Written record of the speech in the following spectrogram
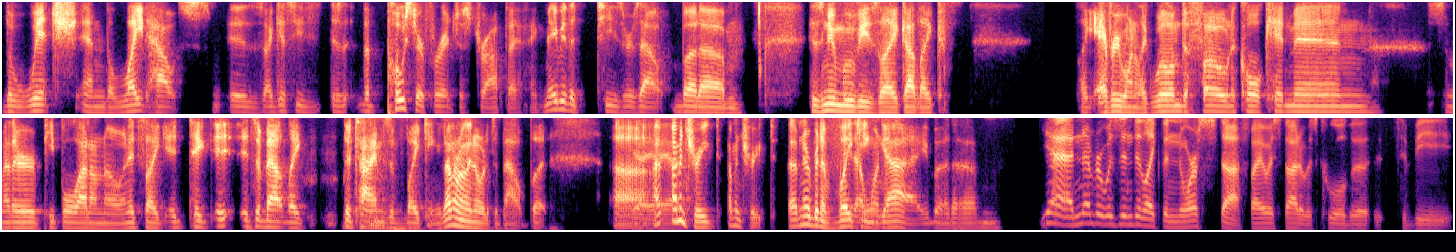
The Witch and The Lighthouse is I guess he's there's the poster for it just dropped, I think. Maybe the teaser's out, but um his new movies like got like like everyone like Willem Dafoe, Nicole Kidman, some other people, I don't know. And it's like it take it, it's about like the times of Vikings. I don't really know what it's about, but uh Yeah, yeah, I, yeah. I'm intrigued. I'm intrigued. I've never been a Viking one- guy, but um Yeah, I never was into like the Norse stuff. I always thought it was cool to to be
